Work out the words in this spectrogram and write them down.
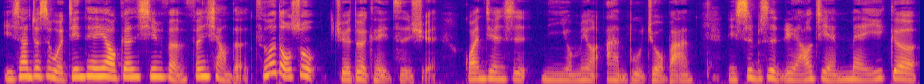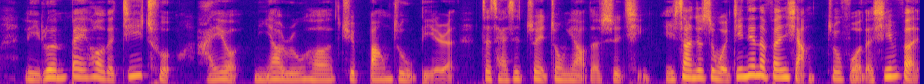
以上就是我今天要跟新粉分享的紫微斗数，绝对可以自学。关键是你有没有按部就班，你是不是了解每一个理论背后的基础，还有你要如何去帮助别人，这才是最重要的事情。以上就是我今天的分享，祝福我的新粉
